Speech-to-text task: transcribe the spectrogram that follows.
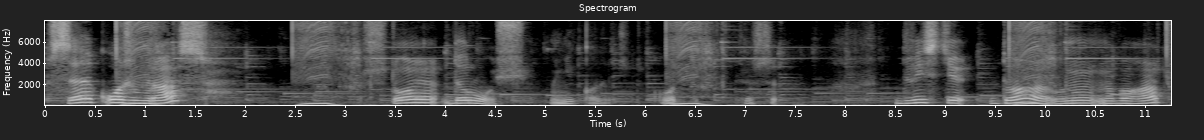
Все кожен раз стоїть дорожче, мені кажуть. От це 200, да, воно набагато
